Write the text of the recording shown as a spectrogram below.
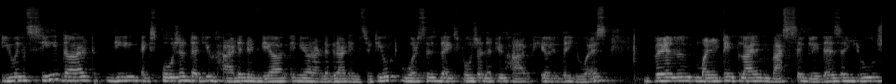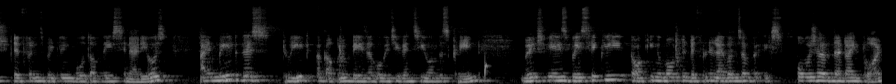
you will see that the exposure that you had in India in your undergrad institute versus the exposure that you have here in the US will multiply massively. There's a huge difference between both of these scenarios. I made this tweet a couple of days ago, which you can see on the screen, which is basically talking about the different levels of exposure that I got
